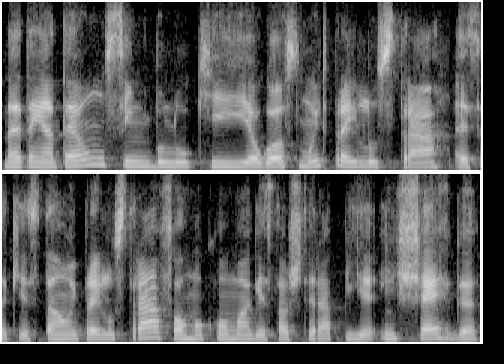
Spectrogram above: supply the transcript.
Né? Tem até um símbolo que eu gosto muito para ilustrar essa questão e para ilustrar a forma como a Gestalt terapia enxerga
